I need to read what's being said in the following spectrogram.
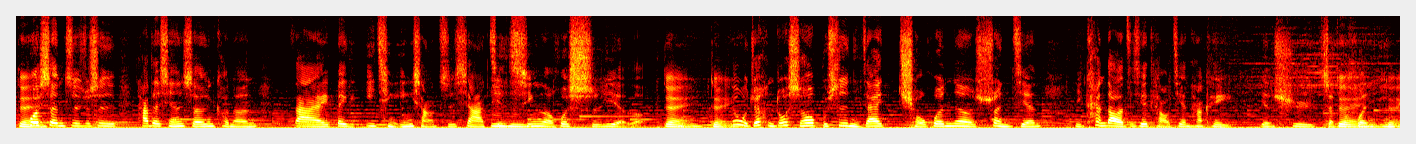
对或甚至就是她的先生可能。在被疫情影响之下减薪了或失业了，对对，因为我觉得很多时候不是你在求婚那瞬间你看到了这些条件，它可以延续整个婚姻。对，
